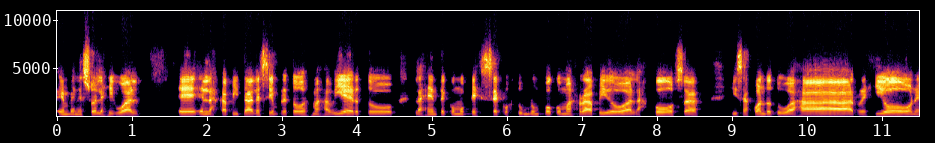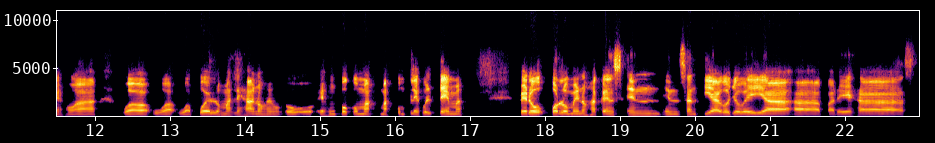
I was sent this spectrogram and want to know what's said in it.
en, Venezuela es igual, eh, en las capitales siempre todo es más abierto, la gente como que se acostumbra un poco más rápido a las cosas, quizás cuando tú vas a regiones o a, o a, o a, pueblos más lejanos es, o, es un poco más, más complejo el tema pero por lo menos acá en, en, Santiago yo veía a parejas,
